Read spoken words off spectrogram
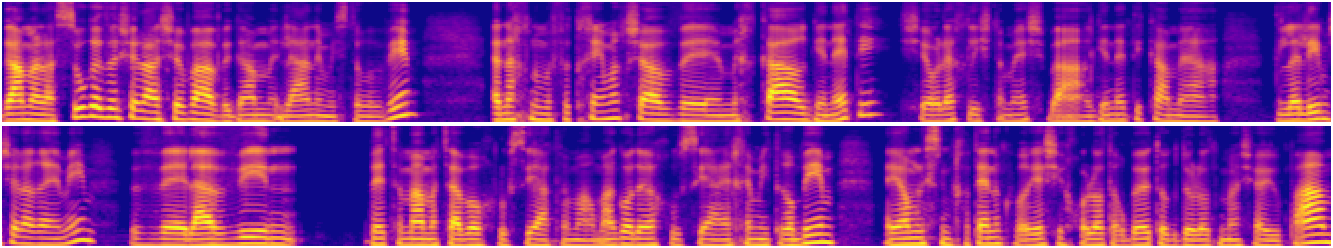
גם על הסוג הזה של ההשבה וגם לאן הם מסתובבים. אנחנו מפתחים עכשיו אה, מחקר גנטי שהולך להשתמש בגנטיקה מהגללים של הראמים, ולהבין בעצם מה מצב האוכלוסייה, כלומר, מה גודל האוכלוסייה, איך הם מתרבים. היום, לשמחתנו, כבר יש יכולות הרבה יותר גדולות ממה שהיו פעם.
